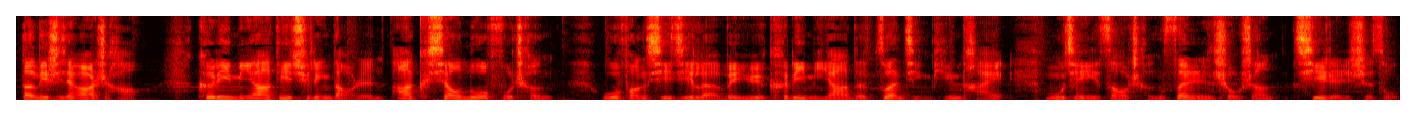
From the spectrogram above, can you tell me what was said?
当地时间二十号。克里米亚地区领导人阿克肖诺夫称，乌方袭击了位于克里米亚的钻井平台，目前已造成三人受伤，七人失踪。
